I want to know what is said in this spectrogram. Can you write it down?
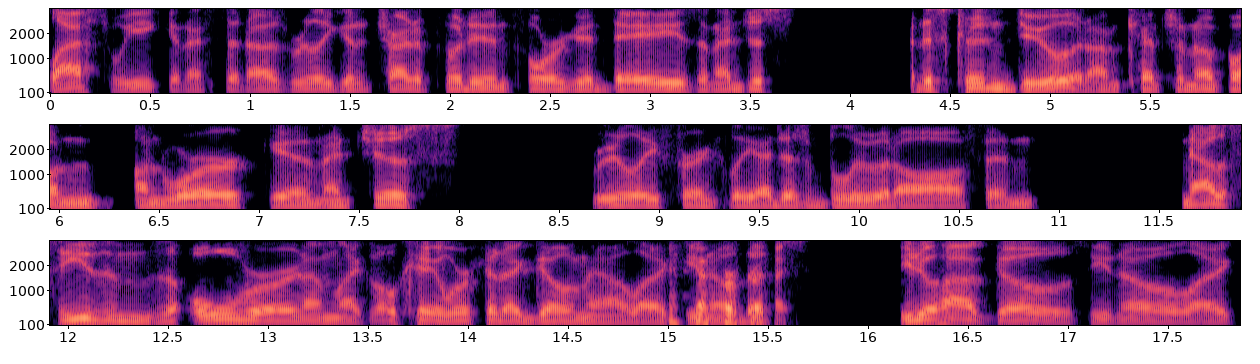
last week, and I said I was really going to try to put in four good days, and I just I just couldn't do it. I'm catching up on on work, and I just really, frankly, I just blew it off. And now the season's over, and I'm like, okay, where could I go now? Like, you know, Right. that's you know how it goes. You know, like.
